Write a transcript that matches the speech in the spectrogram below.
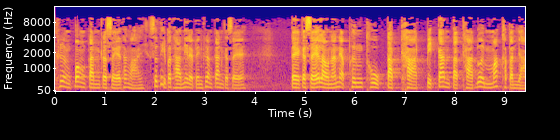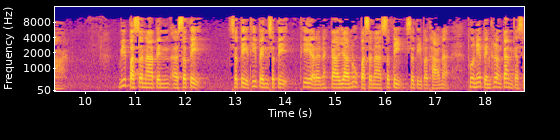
เครื่องป้องกันกระแสทั้งหลาย สติปทานนี่แหละเป็นเครื่องกั้นกระแส แต่กระแสเหล่านั้นเนี่ยพึงถูกตัดขาดปิดกั้นตัดขาดด้วยมรรคปัญญา วิปัสนาเป็นสติสติที่เป็นสติที่อะไรนะกายานุปัสนาสติสติปทานอะพวกนี้เป็นเครื่องกั้นกระแส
